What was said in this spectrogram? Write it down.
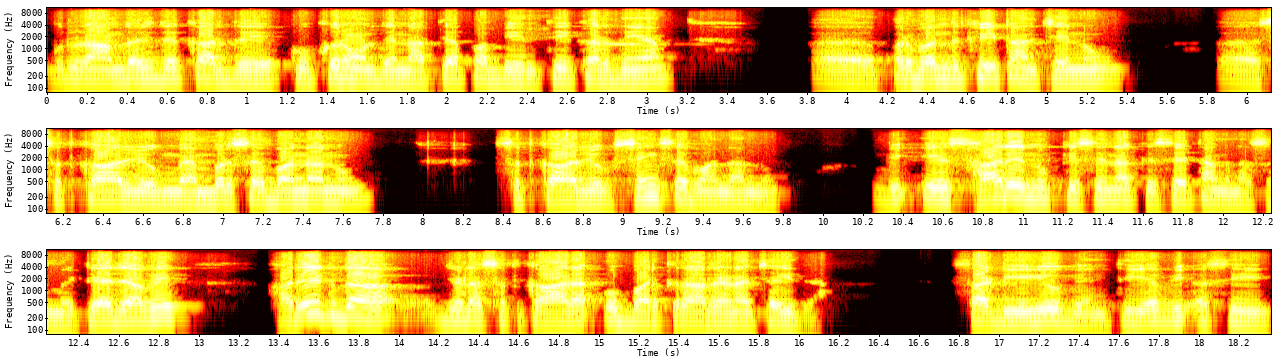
ਗੁਰੂ ਰਾਮਦਾਸ ਜੀ ਦੇ ਘਰ ਦੇ ਕੁੱਕਰ ਹੋਣ ਦੇ ਨਾਤੇ ਆਪਾਂ ਬੇਨਤੀ ਕਰਦੇ ਹਾਂ ਪ੍ਰਬੰਧਕੀ ਢਾਂਚੇ ਨੂੰ ਸਤਿਕਾਰਯੋਗ ਮੈਂਬਰ ਸਾਹਿਬਾਨਾਂ ਨੂੰ ਸਤਿਕਾਰਯੋਗ ਸਿੰਘ ਸਾਹਿਬਾਨਾਂ ਨੂੰ ਵੀ ਇਹ ਸਾਰੇ ਨੂੰ ਕਿਸੇ ਨਾ ਕਿਸੇ ਢੰਗ ਨਾਲ ਸਮੇਟਿਆ ਜਾਵੇ। ਹਰੇਕ ਦਾ ਜਿਹੜਾ ਸਤਿਕਾਰ ਹੈ ਉਹ ਬਰਕਰਾਰ ਰਹਿਣਾ ਚਾਹੀਦਾ। ਸਾਡੀ ਇਹੋ ਬੇਨਤੀ ਹੈ ਵੀ ਅਸੀਂ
